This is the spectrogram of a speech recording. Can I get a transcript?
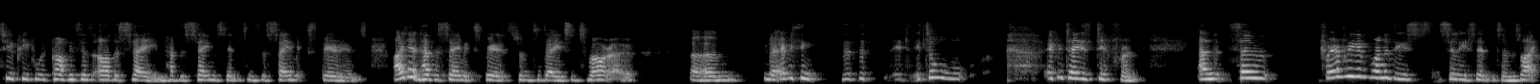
two people with parkinson's are the same have the same symptoms the same experience. I don't have the same experience from today to tomorrow. Um, you know everything the, the, it, it's all every day is different. And so for every one of these silly symptoms like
